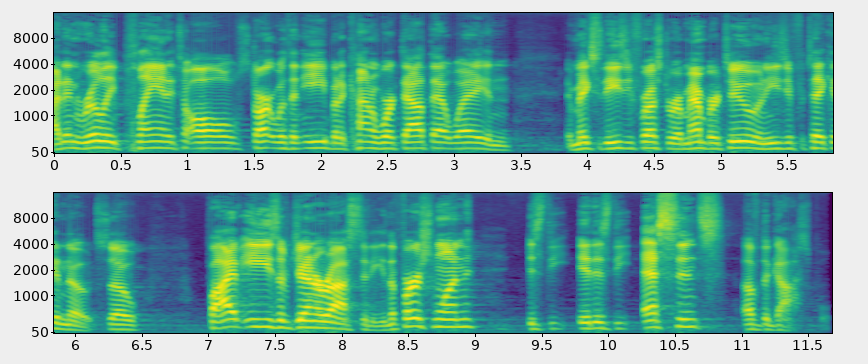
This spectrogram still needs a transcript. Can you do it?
I didn't really plan it to all start with an E, but it kind of worked out that way, and it makes it easy for us to remember too, and easy for taking notes. So, five E's of generosity. The first one is the it is the essence of the gospel.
